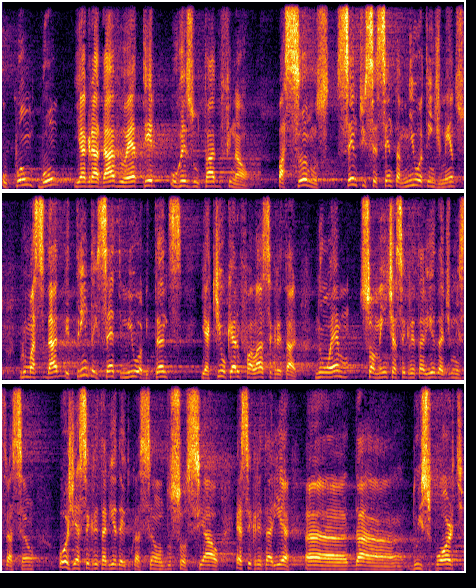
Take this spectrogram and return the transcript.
o quão bom e agradável é ter o resultado final. Passamos 160 mil atendimentos para uma cidade de 37 mil habitantes, e aqui eu quero falar, secretário, não é somente a Secretaria da Administração, Hoje é a Secretaria da Educação, do Social, é a Secretaria ah, da, do Esporte,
